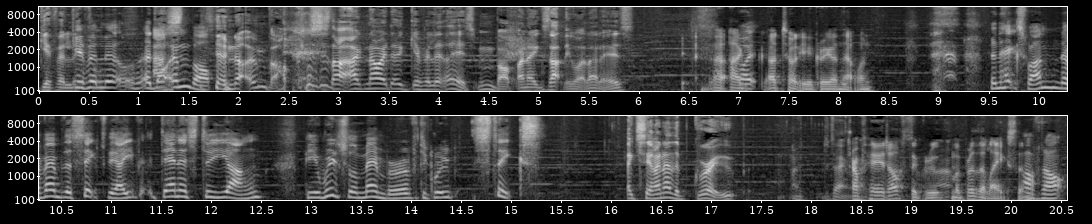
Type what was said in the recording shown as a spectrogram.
give a little. Give a little, uh, not as- MMMBop. not MMMBop. This is like, I have no idea. what Give a little is MMMBop. I know exactly what that is. I, I, Right. I totally agree on that one. The next one, November the 6th to the 8th, Dennis DeYoung, the original member of the group Styx. I see. I know the group. I don't. I've heard of the group. My brother likes them. I've not.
